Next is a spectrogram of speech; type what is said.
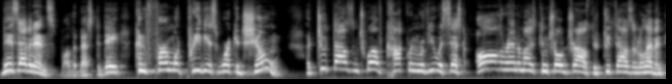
This evidence, while the best to date, confirmed what previous work had shown. A 2012 Cochrane review assessed all the randomized controlled trials through 2011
